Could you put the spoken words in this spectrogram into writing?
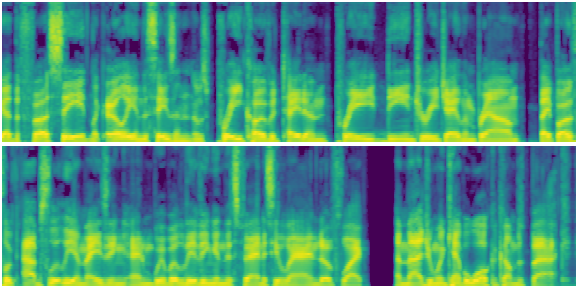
We had the first seed like early in the season. It was pre COVID Tatum, pre knee injury Jaylen Brown. They both looked absolutely amazing. And we were living in this fantasy land of like, imagine when Kemba Walker comes back,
